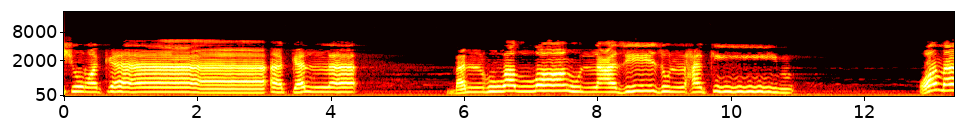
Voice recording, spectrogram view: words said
شُرَكَاءَ كَلَّا بَلْ هُوَ اللَّهُ الْعَزِيزُ الْحَكِيمُ وَمَا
